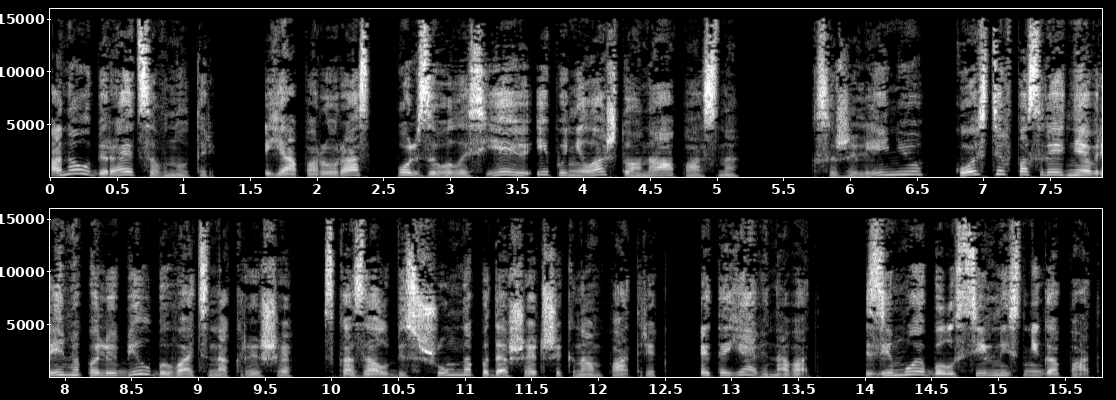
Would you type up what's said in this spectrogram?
она убирается внутрь. Я пару раз пользовалась ею и поняла, что она опасна. К сожалению, Костя в последнее время полюбил бывать на крыше, сказал бесшумно подошедший к нам Патрик. Это я виноват. Зимой был сильный снегопад.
